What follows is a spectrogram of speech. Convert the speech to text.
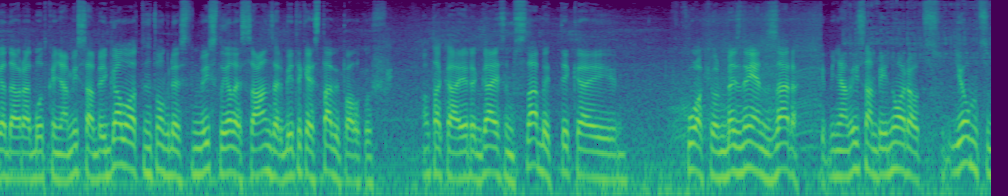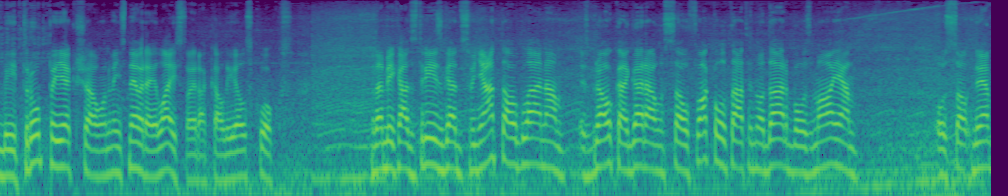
gadā varētu būt, ka viņām visām bija galotnes nogrieztas, un visi lielie sānzari bija tikai stabi palikuši. Nu, tā kā ir gaismas stabi, tikai koki un bez vienas zara. Viņām visām bija norauts jumts, bija trupa iekšā, un viņas nevarēja laist vairāk kā lielus kokus. Tā bija kāds trīs gadus viņa attauga lēnām. Es braukāju garām uz savu fakultāti no darba uz mājām. Uz savu, ja.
